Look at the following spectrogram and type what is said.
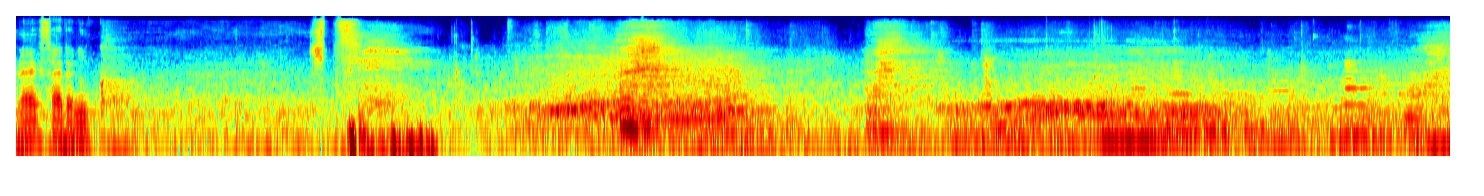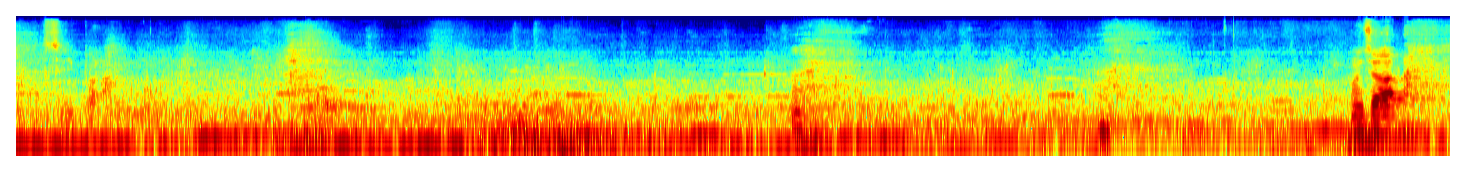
レイクサイド日光きつい。スリッパ。こんにちは。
